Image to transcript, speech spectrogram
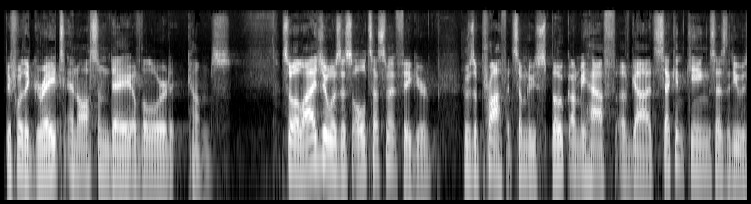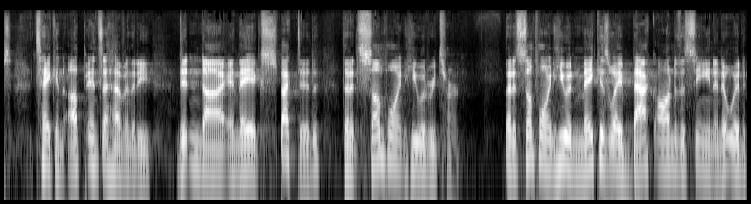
before the great and awesome day of the Lord comes. So Elijah was this Old Testament figure who was a prophet, somebody who spoke on behalf of God. Second King says that he was taken up into heaven, that he didn't die, and they expected that at some point he would return. That at some point he would make his way back onto the scene and it would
